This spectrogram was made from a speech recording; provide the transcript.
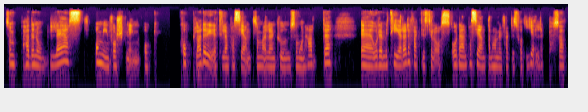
som hade nog läst om min forskning och kopplade det till en patient som, eller en kund som hon hade eh, och remitterade faktiskt till oss. Och den patienten har nu faktiskt fått hjälp, så att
